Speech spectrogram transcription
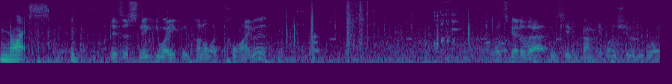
Nice. There's a sneaky way you can kind of like climb it. Let's let's go to that and see if we can't get one shieldy boy.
